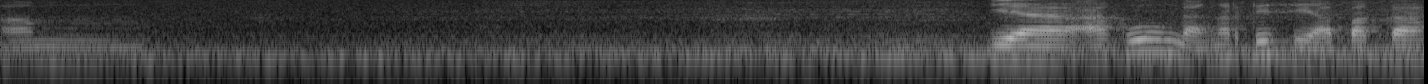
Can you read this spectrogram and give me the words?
Em, ya aku nggak ngerti sih apakah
